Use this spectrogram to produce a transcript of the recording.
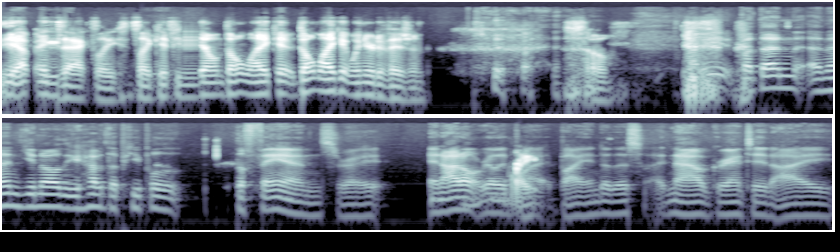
Yep, exactly. It's like if you don't don't like it, don't like it when you're division. So I mean, but then and then you know you have the people, the fans, right? And I don't really buy, buy into this. Now, granted, I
